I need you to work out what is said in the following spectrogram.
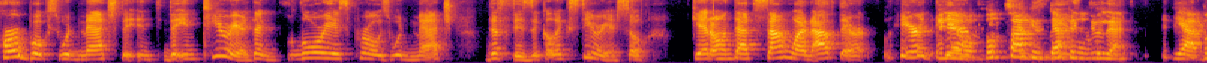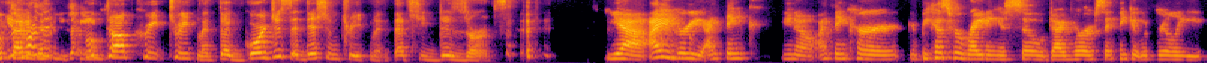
her books would match the in, the interior, the glorious prose would match the physical exterior. So get on that someone out there here. here Yeah, Talk is definitely do that. Yeah, BookTok definitely the, the BookTok treatment, the gorgeous edition treatment that she deserves. yeah, I agree. I think you know, I think her because her writing is so diverse. I think it would really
